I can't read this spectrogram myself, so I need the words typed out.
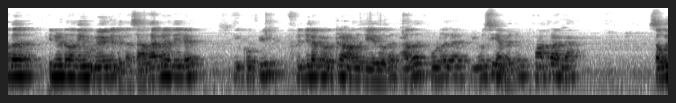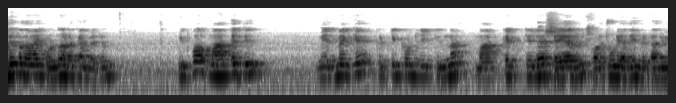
അത് പിന്നീട് അധികം ഉപയോഗിക്കത്തില്ല. സാധാരണഗതിയിൽ ഈ കുപ്പി ഫ്രിഡ്ജിലൊക്കെ വെക്കുകയാണല്ലോ ചെയ്യുന്നത്. അത് കൂടുതൽ യൂസ് ചെയ്യാൻ പറ്റും. മാത്രമല്ല സൗകര്യപ്രദമായി കൊണ്ടു നടക്കാൻ പറ്റും. ഇപ്പോൾ മാർക്കറ്റിൽ മിൽമയ്ക്ക് കിട്ടിക്കൊണ്ടിരിക്കുന്ന മാർക്കറ്റിലെ ഷെയറിൽ കുറച്ചുകൂടി അധികം കിട്ടാനും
